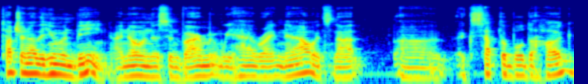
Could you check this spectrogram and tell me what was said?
Touch another human being. I know in this environment we have right now, it's not uh, acceptable to hug.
